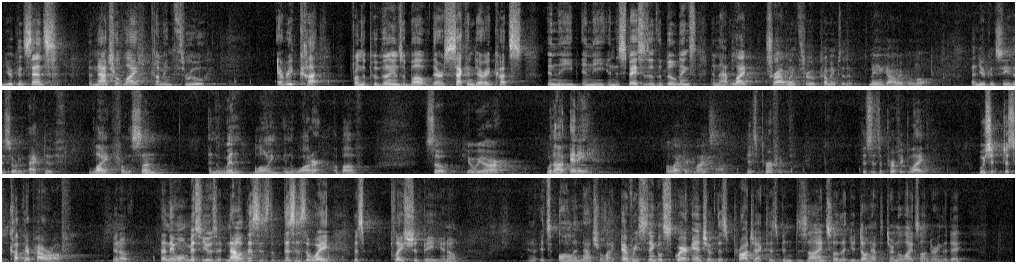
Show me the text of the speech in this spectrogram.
You can sense the natural light coming through every cut from the pavilions above. There are secondary cuts in the, in the, in the spaces of the buildings, and that light traveling through, coming to the main gallery below. And you can see this sort of active light from the sun and the wind blowing in the water above. So here we are without any electric lights on. It's perfect. This is a perfect light. We should just cut their power off, you know? Then they won't misuse it. Now, this is the, this is the way this place should be, you know? You know, it's all in natural light. Every single square inch of this project has been designed so that you don't have to turn the lights on during the day.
